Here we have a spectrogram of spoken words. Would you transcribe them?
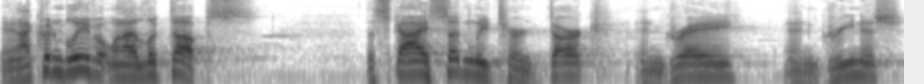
and I couldn't believe it when I looked up. The sky suddenly turned dark and gray and greenish,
